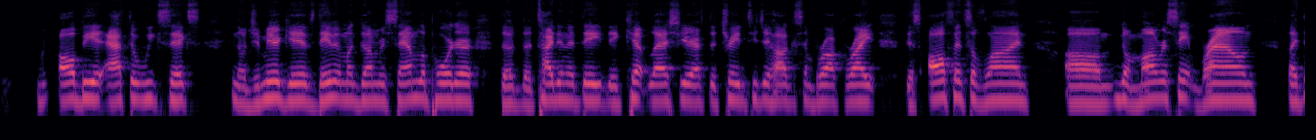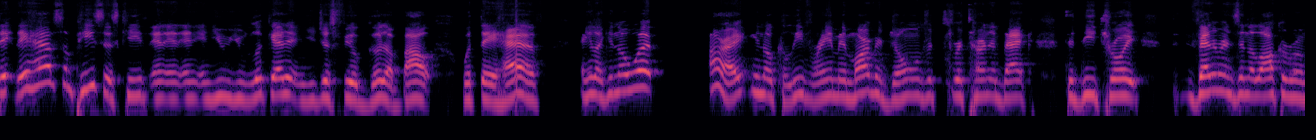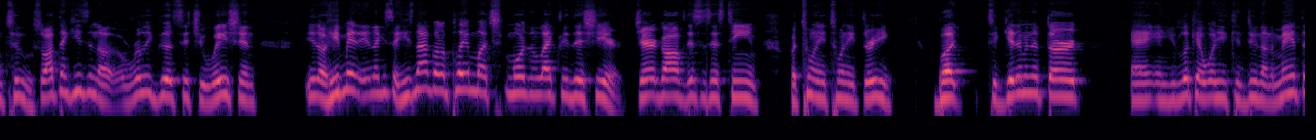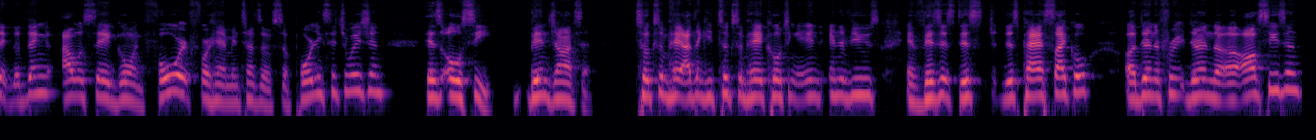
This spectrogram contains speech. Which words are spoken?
albeit after week six, you know, Jahmyr Gibbs, David Montgomery, Sam LaPorta, the, the tight end that they, they kept last year after trading TJ Hockenson, Brock Wright, this offensive line, um, you know, Amon-Ra St. Brown. Like they, they have some pieces, Keith, and, and and you you look at it and you just feel good about what they have. And you're like, you know what? All right, you know, Kalif Raymond, Marvin Jones re- returning back to Detroit, veterans in the locker room too. So I think he's in a really good situation. You know, he made, like I said, he's not going to play much more than likely this year. Jared Goff, this is his team for 2023. But to get him in the third, and, and you look at what he can do now, the main thing, the thing I would say going forward for him in terms of supporting situation, his OC, Ben Johnson took some head. I think he took some head coaching in, interviews and visits this this past cycle uh, during the free during the uh, off season.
